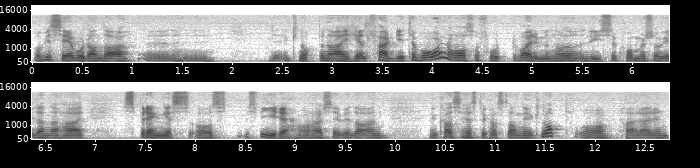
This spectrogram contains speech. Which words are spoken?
Og vi ser hvordan da knoppen er helt ferdig til våren, og så fort varmen og lyset kommer, så vil denne her sprenges og spire. Og her ser vi da en, en hestekastanjeknopp, og her er en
